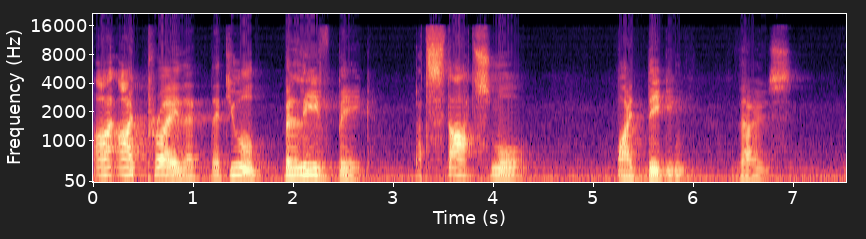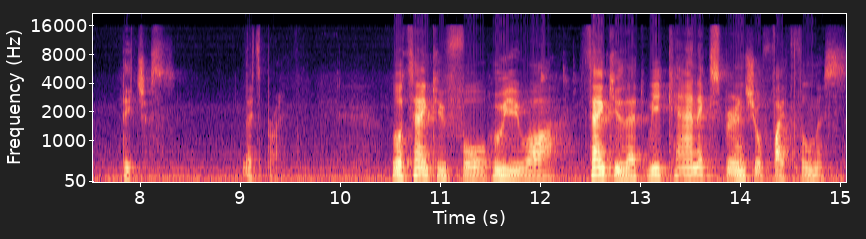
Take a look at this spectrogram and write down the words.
I, I pray that, that you will believe big, but start small by digging those ditches. Let's pray. Lord, thank you for who you are. Thank you that we can experience your faithfulness.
